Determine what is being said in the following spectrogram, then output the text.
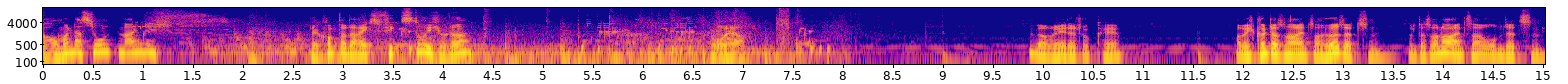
Braucht man das hier unten eigentlich? Der kommt doch direkt fix durch, oder? Oh ja. Überredet, okay. Aber ich könnte das noch eins nach höher setzen. Und das auch noch eins nach oben setzen.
